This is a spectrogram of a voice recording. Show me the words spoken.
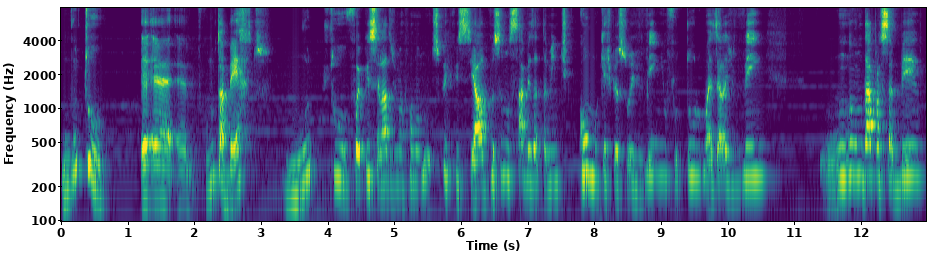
muito, é, é, é, ficou muito aberto, muito, foi pincelado de uma forma muito superficial. Você não sabe exatamente como que as pessoas veem o futuro, mas elas veem, não dá para saber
